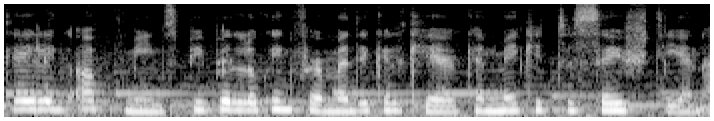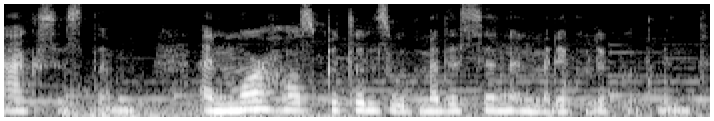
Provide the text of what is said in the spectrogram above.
Scaling up means people looking for medical care can make it to safety and access them, and more hospitals with medicine and medical equipment.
